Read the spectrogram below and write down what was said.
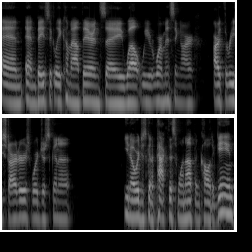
and and basically come out there and say, well, we we're missing our our three starters. We're just to you know, we're just going to pack this one up and call it a game.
